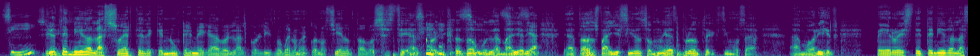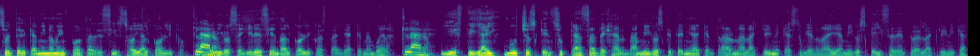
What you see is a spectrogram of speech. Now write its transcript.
Sí. Sí. Yo he tenido la suerte de que nunca he negado el alcoholismo. Bueno, me conocieron todos este, alcohólicos, ¿no? sí, la mayoría, ya todos fallecidos o muy próximos a, a morir. Pero este, he tenido la suerte de que a mí no me importa decir soy alcohólico. Claro. digo, seguiré siendo alcohólico hasta el día que me muera. Claro. Y este, ya hay muchos que en su casa dejaron, amigos que tenía que entraron a la clínica, estuvieron ahí, amigos que hice dentro de la clínica,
